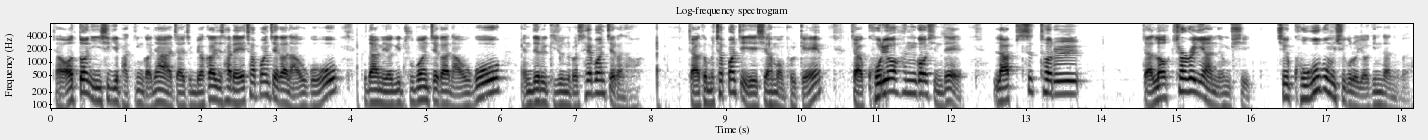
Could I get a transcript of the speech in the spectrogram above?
자, 어떤 인식이 바뀐 거냐? 자, 지금 몇 가지 사례 첫 번째가 나오고 그 다음에 여기 두 번째가 나오고 엔드를 기준으로 세 번째가 나와. 자, 그러면 첫 번째 예시 한번 볼게. 자, 고려한 것인데 랍스터를 자, 럭셔리한 음식, 즉 고급 음식으로 여긴다는 거야.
